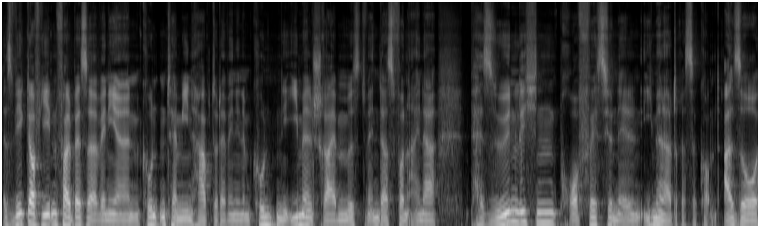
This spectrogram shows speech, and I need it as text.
es wirkt auf jeden Fall besser, wenn ihr einen Kundentermin habt oder wenn ihr einem Kunden eine E-Mail schreiben müsst, wenn das von einer persönlichen, professionellen E-Mail-Adresse kommt. Also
